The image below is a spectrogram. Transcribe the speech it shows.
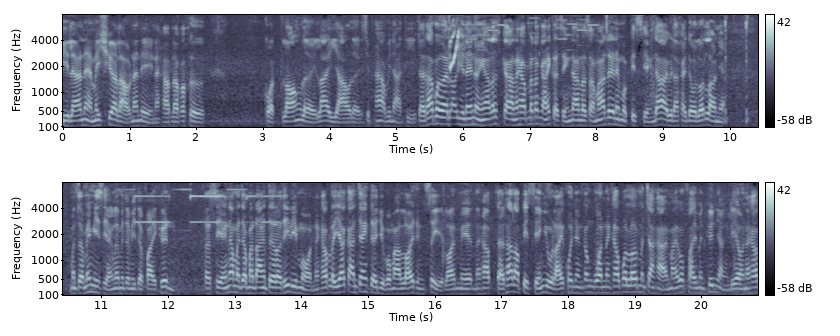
ดีๆแล้วเนี่ยไม่เชื่อเรานั่นเองนะครับแล้วก็คือกดร้องเลยไล่ยาวเลย 15 วินาที แต่ถ้าเพิ่เราอยู่ในหน่วยงานราชการนะครับไม่ต้องการให้เกิดเสียงดังเราสามารถเลื่อนในโหมดปิดเสียงได้เวลาใครโดนรถเราเนี่ยมันจะไม่มีเสียงเลยมันจะมีแต่ไฟขึ้น แต่เสียงนี่ยมันจะมาดังเตือนเราที่รีโมทนะครับระยะการแจ้งเตือนอยู่ประมาณ100ถึง400 เมตรนะครับแต่ถ้าเราปิดเสียงอยู่หลายคนยังกังวลนะครับว่ารถมันจะหายไหมว่าไฟมันขึ้นอย่างเดียวนะครับ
